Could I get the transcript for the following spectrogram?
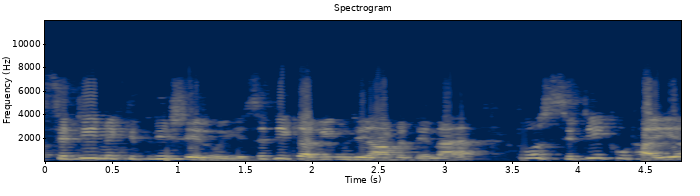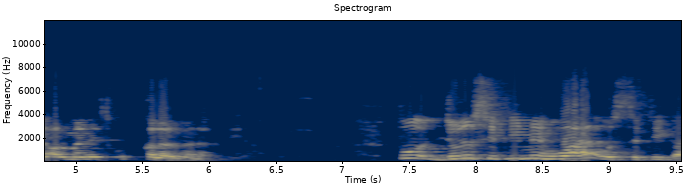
सिटी में कितनी सेल हुई है। सिटी का भी मुझे यहाँ पे देना है। तो सिटी को उठाइए और मैंने इसको कलर में रख दिया। तो जो जो सिटी में हुआ है, उस सिटी का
